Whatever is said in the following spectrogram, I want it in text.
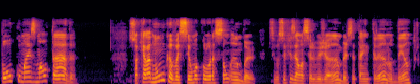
pouco mais maltada. Só que ela nunca vai ser uma coloração amber. Se você fizer uma cerveja amber, você está entrando dentro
